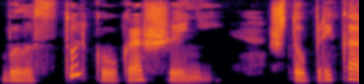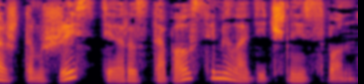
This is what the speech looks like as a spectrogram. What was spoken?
было столько украшений, что при каждом жесте раздавался мелодичный звон.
